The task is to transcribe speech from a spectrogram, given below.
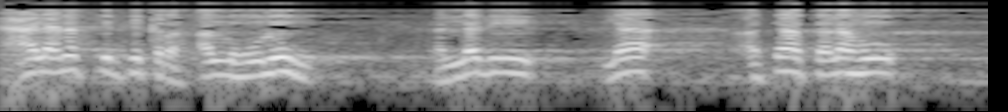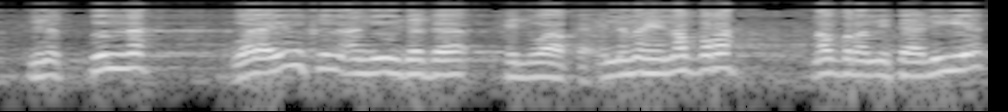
على نفس الفكرة الغلو الذي لا أساس له من السنة ولا يمكن أن يوجد في الواقع إنما هي نظرة نظرة مثالية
